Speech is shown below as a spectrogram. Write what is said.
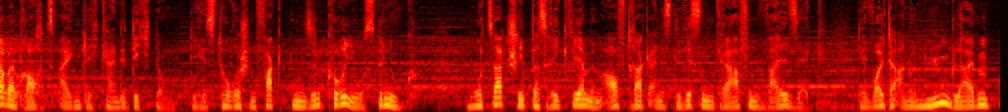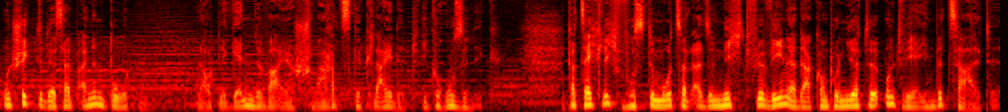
Dabei braucht es eigentlich keine Dichtung. Die historischen Fakten sind kurios genug. Mozart schrieb das Requiem im Auftrag eines gewissen Grafen Walseck. Der wollte anonym bleiben und schickte deshalb einen Boten. Laut Legende war er schwarz gekleidet, wie gruselig. Tatsächlich wusste Mozart also nicht, für wen er da komponierte und wer ihn bezahlte.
